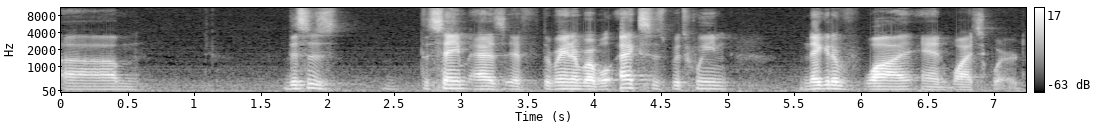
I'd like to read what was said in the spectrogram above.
um, this is the same as if the random variable x is between negative y and y squared.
